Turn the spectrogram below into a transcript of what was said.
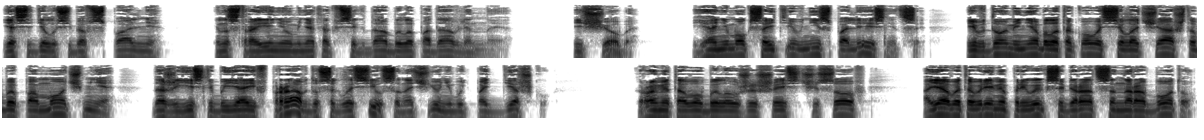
я сидел у себя в спальне, и настроение у меня, как всегда, было подавленное. Еще бы! Я не мог сойти вниз по лестнице, и в доме не было такого силача, чтобы помочь мне, даже если бы я и вправду согласился на чью-нибудь поддержку. Кроме того, было уже шесть часов, а я в это время привык собираться на работу,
